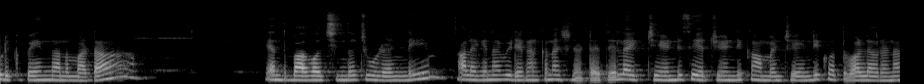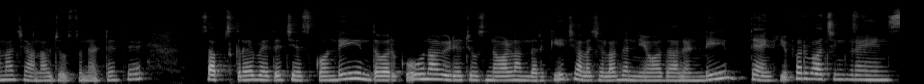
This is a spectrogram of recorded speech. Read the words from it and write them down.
ఉడికిపోయింది అనమాట ఎంత బాగా వచ్చిందో చూడండి. అలాగే నా వీడియో కనుక నచ్చినట్టయితే లైక్ చేయండి షేర్ చేయండి కామెంట్ చేయండి. కొత్త వాళ్ళు ఎవరైనా నా ఛానల్ చూస్తున్నట్టయితే సబ్స్క్రైబ్ అయితే చేసుకోండి. ఇంతవరకు నా వీడియో చూసిన వాళ్ళందరికీ చాలా చాలా ధన్యవాదాలండి. Thank you for watching friends.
